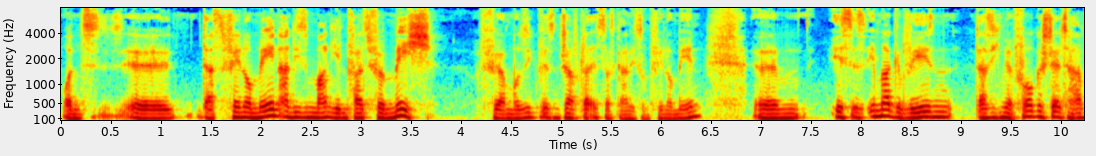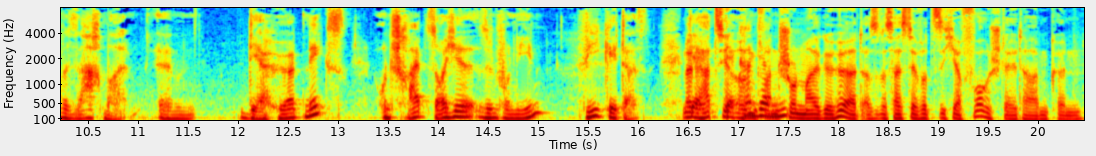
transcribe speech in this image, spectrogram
Und äh, das Phänomen an diesem Mann, jedenfalls für mich, für Musikwissenschaftler ist das gar nicht so ein Phänomen, ähm, ist es immer gewesen, dass ich mir vorgestellt habe, sag mal, ähm, der hört nichts, und schreibt solche Sinfonien? Wie geht das? Na, der, der hat es ja irgendwann ja schon mal gehört. Also das heißt, er wird sich ja vorgestellt haben können.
